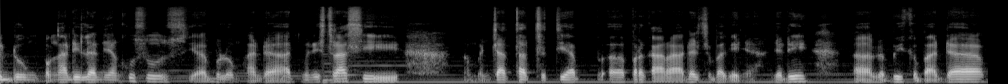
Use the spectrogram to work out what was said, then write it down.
gedung pengadilan yang khusus ya belum ada administrasi mencatat setiap uh, perkara dan sebagainya. Jadi uh, lebih kepada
